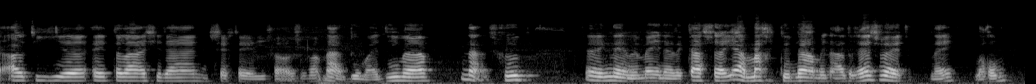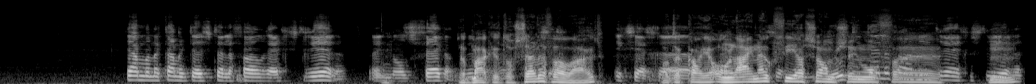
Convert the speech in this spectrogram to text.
uit die uh, etalage daar. En ik zeg tegen die gozer van, nou, doe mij die maar. Nou, is goed. En ik neem hem mee naar de kassa. Ja, mag ik uw naam en adres weten? Nee, waarom? Ja, maar dan kan ik deze telefoon registreren. In onze verkoop. Dat maakt het toch zelf al uit? Ik zeg... Want dan kan je online ook via Samsung of... telefoon niet registreren.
